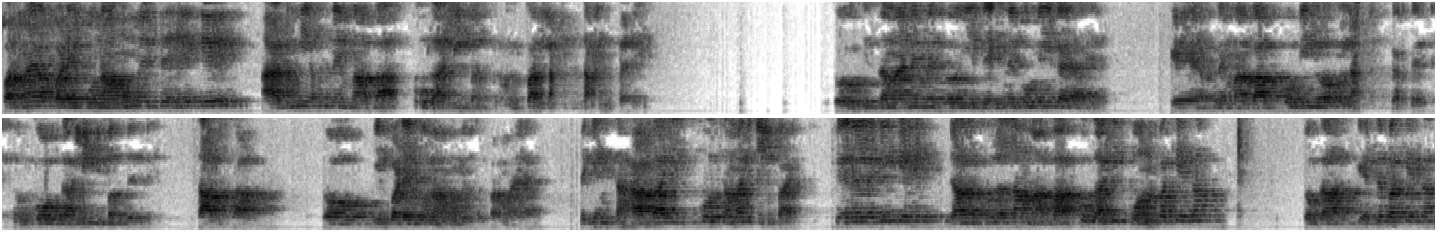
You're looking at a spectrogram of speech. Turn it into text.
फरमाया, बड़े गुनाहों में से है कि आदमी अपने माँ बाप को गाली बन उन पर लान तान करे। तो इस जमाने में तो ये देखने को मिल गया है कि अपने माँ बाप को भी लोग लानत कर देते हैं, उनको गाली भी बन देते हैं साफ़ साफ़ तो ये बड़े गुनाहों में से फरमाया लेकिन सहाबा इसको समझ नहीं पाए। कहने लगे कि, या रसूल अल्लाह माँ बाप को गाली कौन बकेगा? तो कहा, कैसे बकेगा?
